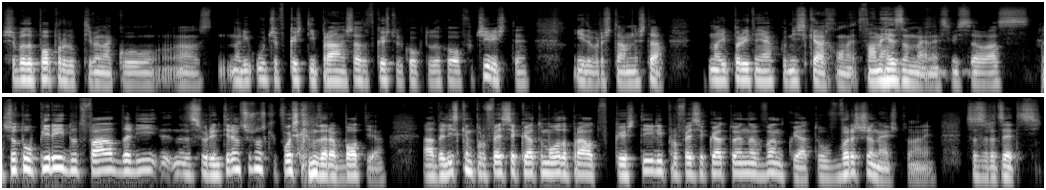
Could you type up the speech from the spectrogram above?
ще бъда по-продуктивен ако а, нали, уча вкъщи и правя нещата вкъщи, отколкото да ходя в училище и да връщам неща нали, първите няколко дни си казах, о, не, това не е за мен, смисъл, аз... Защото опира и до това дали да се ориентирам всъщност какво искам да работя. А, дали искам професия, която мога да правя от вкъщи или професия, която е навън, която върша нещо, нали, с ръцете си.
